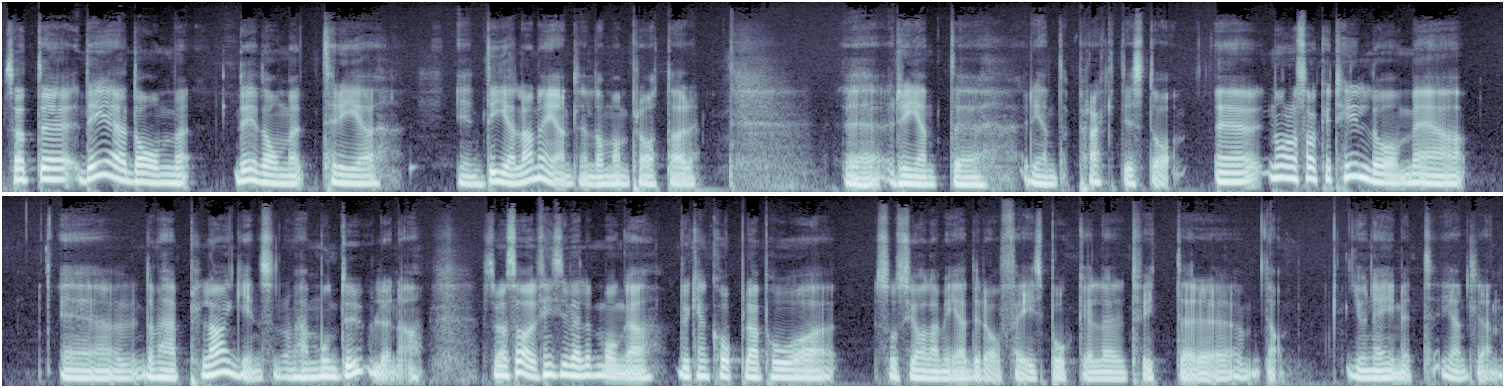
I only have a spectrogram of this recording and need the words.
Så att eh, det är de, det är de tre eh, delarna egentligen, då man pratar eh, rent, eh, rent praktiskt. Då. Eh, några saker till då med eh, de här plugins, de här modulerna. Som jag sa, det finns ju väldigt många. Du kan koppla på sociala medier, då, Facebook eller Twitter, eh, ja, you name it egentligen.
